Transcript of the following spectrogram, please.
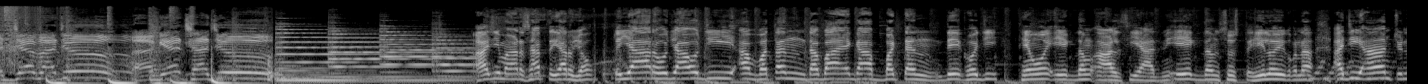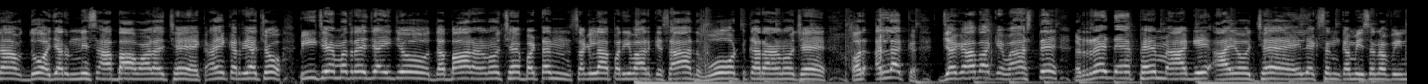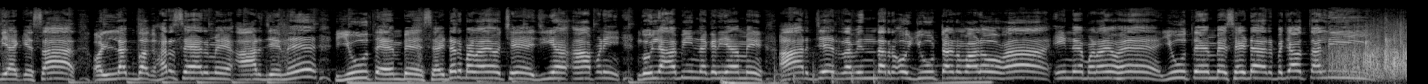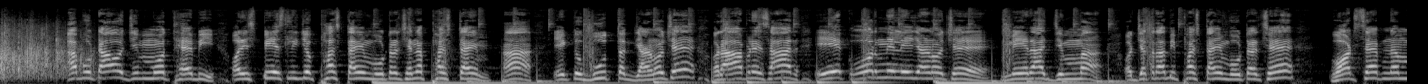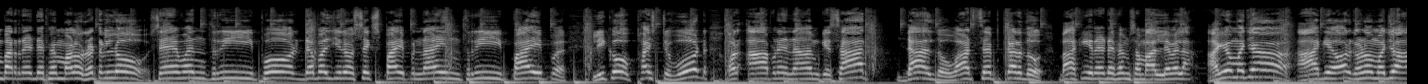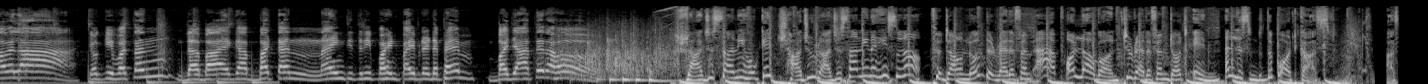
अच्छा बाजू आ गया छाजू। हाँ जी मार साहब, तैयार हो जाओ। तैयार हो जाओ जी, अब वतन दबाएगा बटन। देखो जी, थे वो एकदम आलसी आदमी, एकदम सुस्त, हिलो ही कोना। अजी आम चुनाव 2019 आबा वाला छे, काई कर रिया छो? पीछे मत रह जाई जो दबा रानो छे बटन, सगला परिवार के साथ वोट करानो छे। और अलग जगावा के वास्ते रेड एफएम आगे आयो छे, इलेक्शन कमीशन ऑफ़ इंडिया के साथ। और लगभग हर शहर में आरजे ने यूथ एम्बेसडर बनायो छे। जी हाँ अपनी गुलाबी नगरिया में आरजे रविंदर और यू टर्न वालो हाँ इन्हें बनायो है। यूथ एम्बेसडर बजाओ ताली। अब उठाओ जिम्मो थे भी और स्पेशली जो फ़र्स्ट टाइम वोटर छे ना फ़र्स्ट टाइम हाँ एक तो बूथ तक जानो छे और आपने साथ एक और ने ले जानो छे, मेरा जिम्मा। और जतरा भी फ़र्स्ट टाइम वोटर छे WhatsApp number Red F M वालों, रट लो seven three four double zero six five nine three five लिखो फ़र्स्ट वोट और आपने नाम के साथ डाल दो व्हाट्सएप कर दो। बाकी रेड एफ़ एम संभाल लेवेला आगे मज़ा, आगे और घणो मजो आवेला। क्योंकि वतन दबाएगा बटन। 93.5 रेड एफ़ एम बजाते रहो। राजस्थानी होके छाजू राजस्थानी नहीं सुना? तो download the Red F M app और log on to Red F M dot in and listen to the podcast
